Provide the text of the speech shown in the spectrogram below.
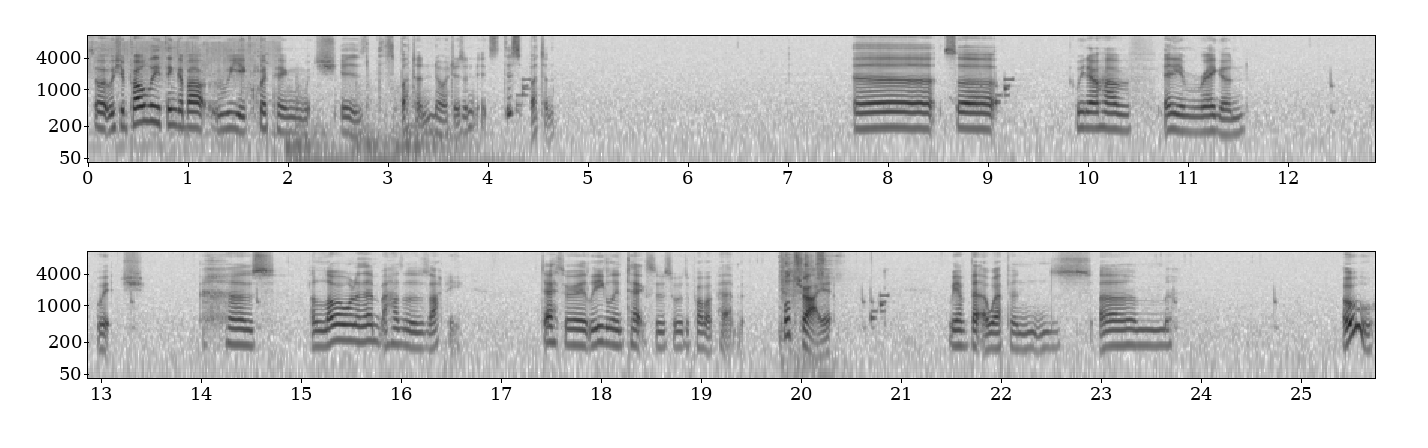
So we should probably think about re-equipping, which is this button. No, it isn't. It's this button. Uh, so we now have alien ray gun, which has a lower one of them, but has a zappy. Death ray legal in Texas with a proper permit. We'll try it. We have better weapons. Um. Oh.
